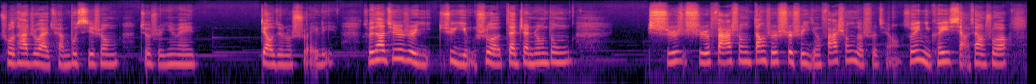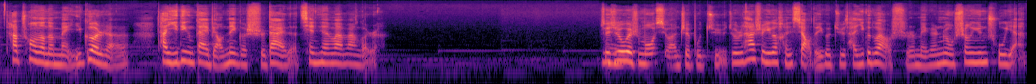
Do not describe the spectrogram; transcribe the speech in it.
除了他之外全部牺牲，就是因为掉进了水里。所以他其实是以去影射在战争中实时发生，当时事实已经发生的事情。所以你可以想象说，他创造的每一个人，他一定代表那个时代的千千万万个人。所以，就是为什么我喜欢这部剧，就是它是一个很小的一个剧，它一个多小时，每个人用声音出演，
